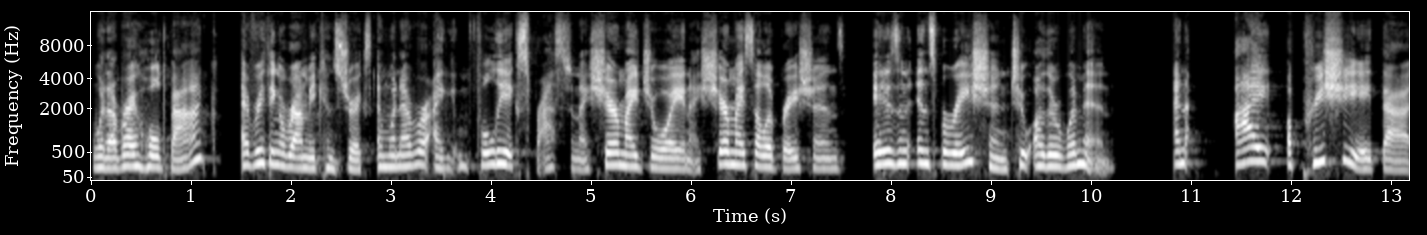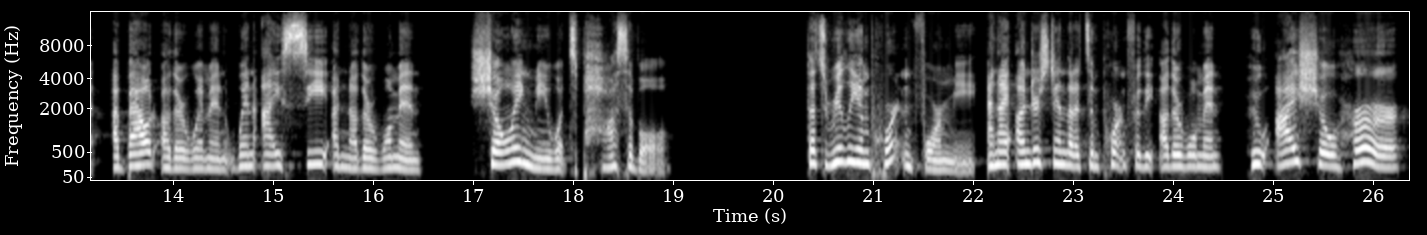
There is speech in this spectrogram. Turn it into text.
Whenever I hold back, everything around me constricts. And whenever I am fully expressed and I share my joy and I share my celebrations, it is an inspiration to other women. And I appreciate that about other women when I see another woman showing me what's possible. That's really important for me. And I understand that it's important for the other woman who I show her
